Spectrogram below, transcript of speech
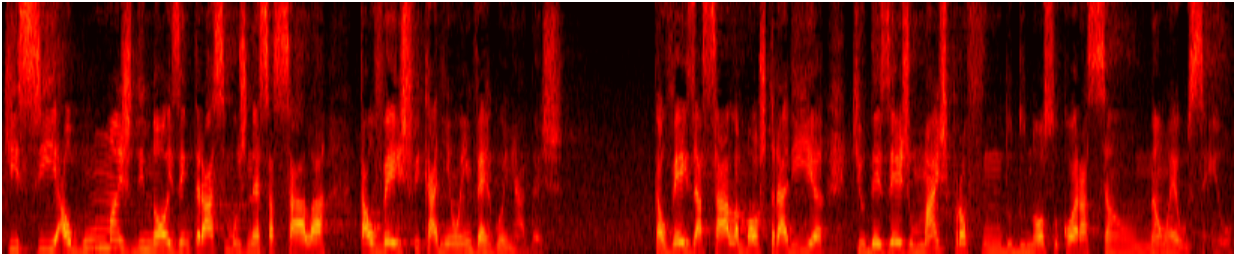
que se algumas de nós entrássemos nessa sala, talvez ficariam envergonhadas. Talvez a sala mostraria que o desejo mais profundo do nosso coração não é o Senhor.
